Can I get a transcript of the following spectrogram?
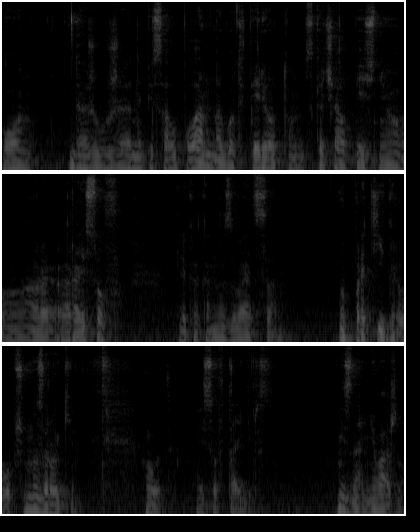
Он даже уже написал план на год вперед. Он скачал песню Rise of, или как она называется, ну, про тигра, в общем, из Роки. Вот, Ace of Tigers. Не знаю, неважно.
